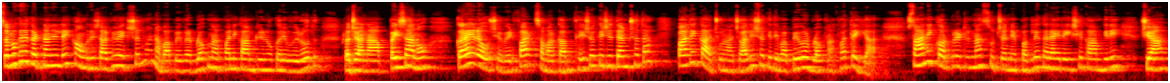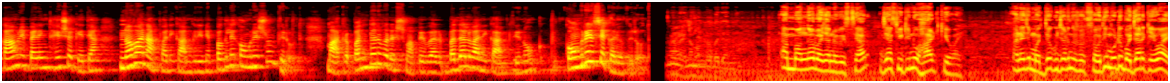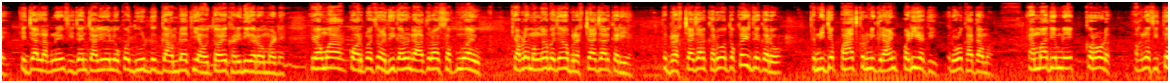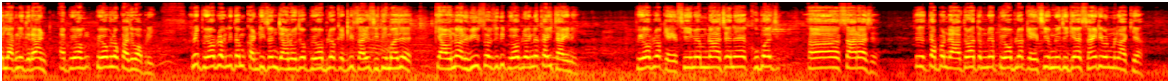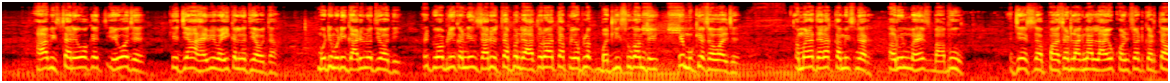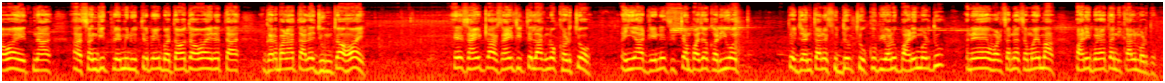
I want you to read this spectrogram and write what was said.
સમગ્ર ઘટનાને લઈ કોંગ્રેસ આવ્યો એક્શનમાં. નવા પેવર બ્લોક નાખવાની કામગીરીનો કર્યો વિરોધ. પ્રજાના પૈસાનો કરાઈ રહ્યો છે વેડફાટ. સમારકામ થઈ શકે છે તેમ છતાં પાલિકા જૂના ચાલી શકે તેવા પેવર બ્લોક નાખવા તૈયાર. સ્થાનિક કોર્પોરેટરના સૂચનને પગલે કરાઈ રહી છે કામગીરી. જ્યાં કામ રિપેરિંગ થઈ શકે ત્યાં નવા નાખવાની કામગીરીને પગલે કોંગ્રેસનો વિરોધ. માત્ર પંદર વર્ષમાં પેવર બદલવાની કામગીરીનો કોંગ્રેસે કર્યો વિરોધ. આ મંગળ બજારનો વિસ્તાર, જ્યાં સિટીનું હાર્ટ કહેવાય અને જે મધ્ય ગુજરાતનું સૌથી મોટું બજાર કહેવાય કે જ્યાં લગ્નની સિઝન ચાલી હોય લોકો દૂર ગામડાથી આવતા હોય ખરીદી કરવા માટે. એવામાં કોર્પોરેશન અધિકારીઓને રાતોરાત સપનું આવ્યું કે આપણે મંગળ બજારમાં ભ્રષ્ટાચાર કરીએ. તો ભ્રષ્ટાચાર કરવો તો કઈ રીતે કરો? તેમની જે પાંચ કરોડની ગ્રાન્ટ પડી હતી રોડ ખાતામાં, એમાંથી એમને એક કરોડ ઓગણસિત્તેર લાખની ગ્રાન્ટ આ પેવા બ્લોક પાછું વાપરી. અને પેવા બ્લોકની તમે કન્ડિશન જાણો છો પેવા બ્લોક એટલી સારી સ્થિતિમાં છે કે આવનાર વીસ વર્ષ સુધી પેવા બ્લોકને કંઈ થાય નહીં. પેવા બ્લોક એસી એમએમના છે ને ખૂબ જ સારા છે. તે છતાં પણ રાતોરાત તમને પીઓ બ્લોક એસી એમની જગ્યાએ સાઠ એમએમમાં નાખ્યા. આ વિસ્તાર એવો કે, એવો છે કે જ્યાં હેવી વ્હીકલ નથી આવતા. મોટી મોટી ગાડીઓ નથી આવતી. અને પીઓ બ્લોકની કન્ડિશન સારી છતાં પણ રાતોરાત આ પીઓ બ્લોક બદલી શું કામ થયું? એ મુખ્ય સવાલ છે. અમારા તેના કમિશનર અરુણ મહેશ બાબુ, જે પાસઠ લાખના લાઈવ કોન્સર્ટ કરતા હોય, ના સંગીત પ્રેમી, નૃત્ય પ્રેમી બતાવતા હોય અને તા, ગરબાના તાલે ઝૂમતા હોય, એ સાઠ લાખ સાઠ સિત્તેર લાખનો ખર્ચો અહીંયા ડ્રેનેજ સિસ્ટમ પાછળ કર્યો હોત તો જનતાને શુદ્ધ ચોખ્ખું પીવાનું પાણી મળતું અને વરસાદના સમયમાં પાણી ભરાતા નિકાલ મળતો.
